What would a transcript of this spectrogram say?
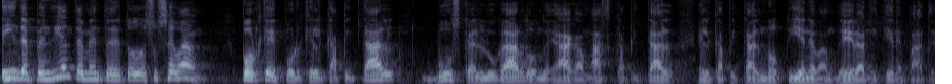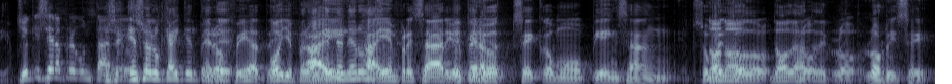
independientemente de todo eso, se van. ¿Por qué? Porque el capital busca el lugar donde haga más capital. El capital no tiene bandera ni tiene patria. Yo quisiera preguntar. eso es lo que hay que entender. Pero fíjate, Oye, pero hay, que tener una... hay empresarios que yo sé cómo piensan, sobre todo los RICE,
